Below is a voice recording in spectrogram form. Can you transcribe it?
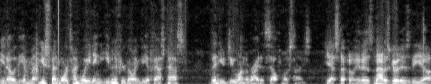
you know the amount you spend more time waiting, even if you're going via fast pass, than you do on the ride itself most times. Yes, definitely. It is not as good as the uh,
